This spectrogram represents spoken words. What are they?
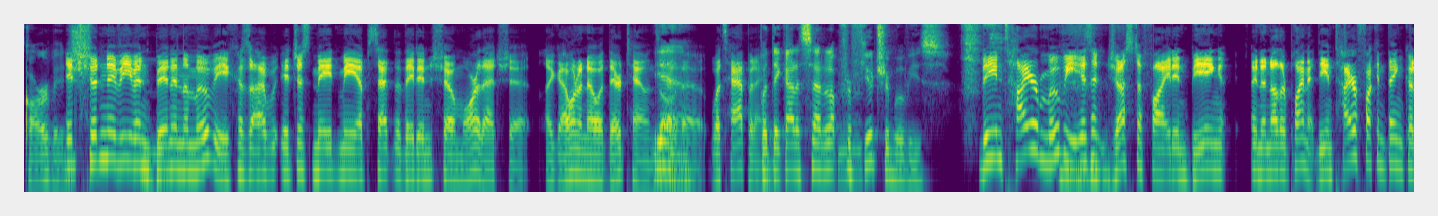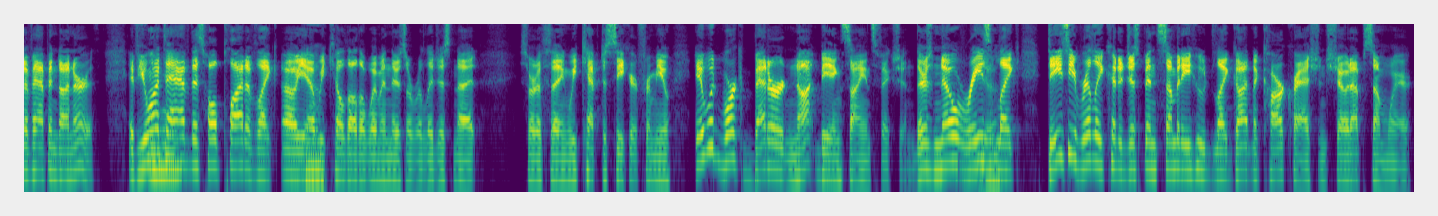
garbage. It shouldn't have even been in the movie because i it just made me upset that they didn't show more of that shit. Like I want to know what their town's all Yeah. about. What's happening? but they got to set it up Mm-hmm. for future movies. the entire movie isn't justified in being in another planet. The entire fucking thing could have happened on Earth. If you wanted to Mhm. have this whole plot of like, oh yeah, Yeah. we killed all the women. There's a religious nut sort of thing. We kept a secret from you. It would work better not being science fiction. There's no reason. Yeah. Like Daisy really could have just been somebody who'd like got in a car crash and showed up somewhere.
